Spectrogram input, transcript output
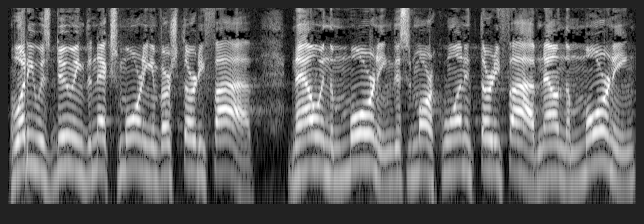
what he was doing the next morning in verse 35. Now in the morning, this is Mark 1 and 35. Now in the morning,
